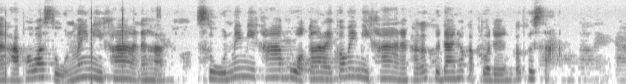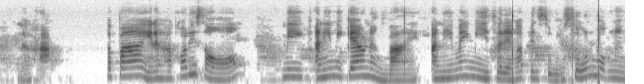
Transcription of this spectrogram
นะคะ เพราะว่าศูนย์ไม่มีค่านะคะศูนย์ไม่มีค่าบวกอะไรก็ไม่มีค่านะคะ ก็คือได้เท่ากับตัวเดิมก็คือสามนะคะ ต่อไปนะคะ ข้อที่สองมีอันนี้มีแก้วหนึ่งใบ อันนี้ไม่มีแสดงว่าเป็นศูนย์ศูนย์บวกหนึ่ง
